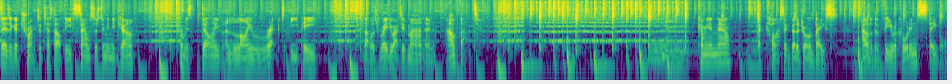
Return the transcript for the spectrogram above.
There's a good track to test out the sound system in your car. From his Dive and Lie Wrecked EP. That was Radioactive Man and Have That. Coming in now, a classic bit of drum and bass out of the V Recording stable.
